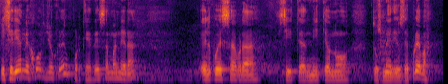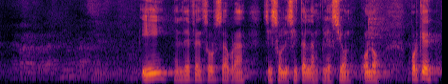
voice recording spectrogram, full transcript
Y sería mejor, yo creo, porque de esa manera el juez sabrá si te admite o no tus medios de prueba. Y el defensor sabrá si solicita la ampliación o no. ¿Por qué?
